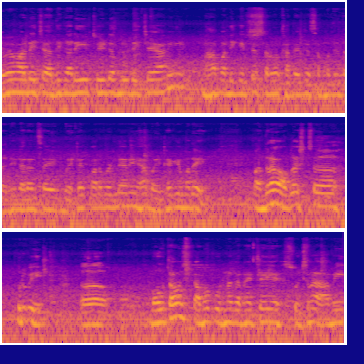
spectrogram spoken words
एम एम आर डीचे अधिकारी पी डब्ल्यू डीचे आणि महापालिकेचे सर्व खात्याचे संबंधित अधिकाऱ्यांचा एक बैठक पार पडली आणि ह्या बैठकीमध्ये पंधरा ऑगस्ट पूर्वी बहुतांश कामं पूर्ण करण्याचे सूचना आम्ही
